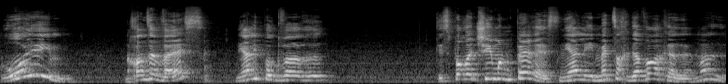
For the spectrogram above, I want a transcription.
רואים. נכון זה מבאס? נהיה לי פה כבר... תספור את שמעון פרס, נהיה לי מצח גבוה כזה, מה זה?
